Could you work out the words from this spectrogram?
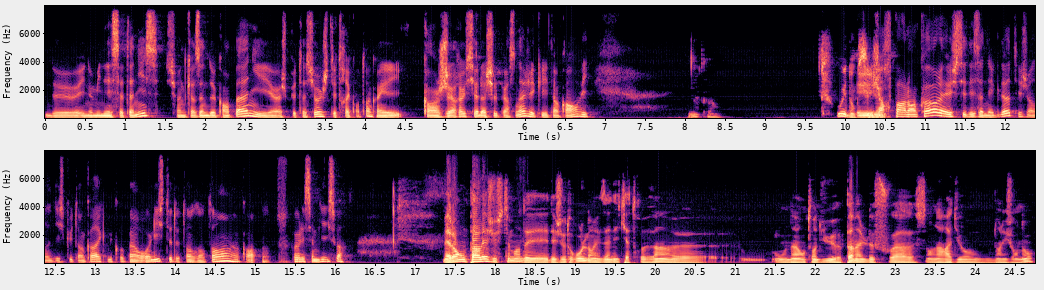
de Innominé Satanis, sur une quinzaine de campagnes, et euh, je peux t'assurer que j'étais très content quand, quand j'ai réussi à lâcher le personnage et qu'il était encore en vie. D'accord. Oui, donc et j'en reparle encore, et c'est des anecdotes, et j'en discute encore avec mes copains rôlistes de temps en temps, quand les samedis soirs. Mais alors on parlait justement des, jeux de rôle dans les années 80, euh, où on a entendu euh, pas mal de fois dans la radio ou dans les journaux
